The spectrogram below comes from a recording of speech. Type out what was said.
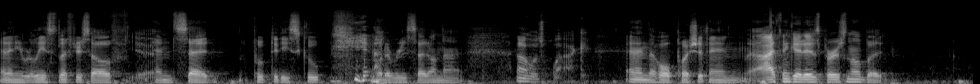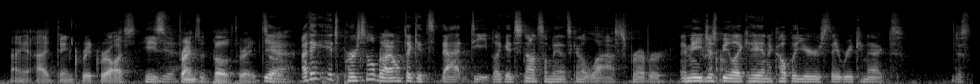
and then he released lift yourself Yeah. and said poop did he scoop Yeah. whatever he said on that. That was whack. And then the whole Pusha thing. I think it is personal, but I I think Rick Ross he's Yeah. friends with both, right? So- Yeah, I think it's personal, but I don't think it's that deep. Like it's not something that's gonna last forever. It may just be like, hey, in a couple of years they reconnect. Just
